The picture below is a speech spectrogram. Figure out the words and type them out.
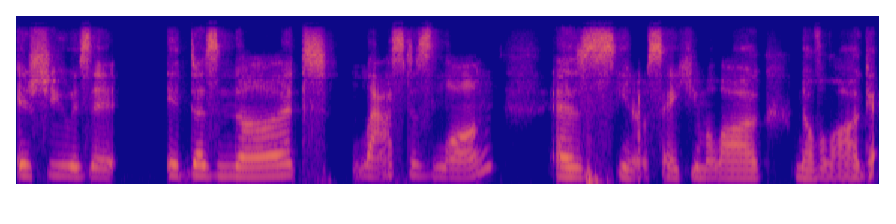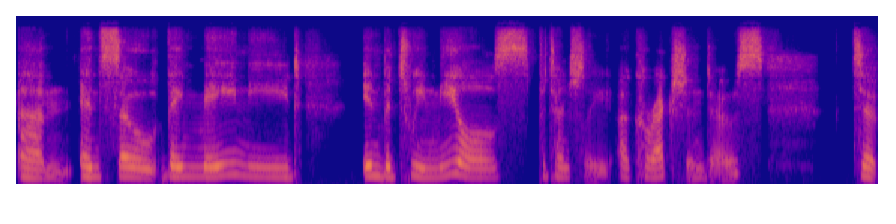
issue is it it does not last as long as you know say humalog novolog um, and so they may need in between meals potentially a correction dose to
